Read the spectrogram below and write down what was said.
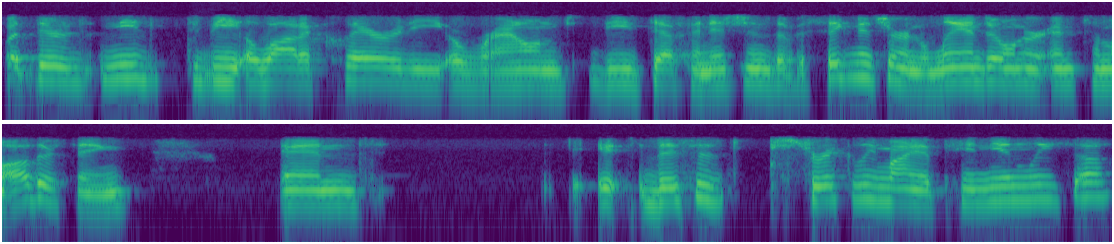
But there needs to be a lot of clarity around these definitions of a signature and a landowner and some other things. And it, this is strictly my opinion, Lisa.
